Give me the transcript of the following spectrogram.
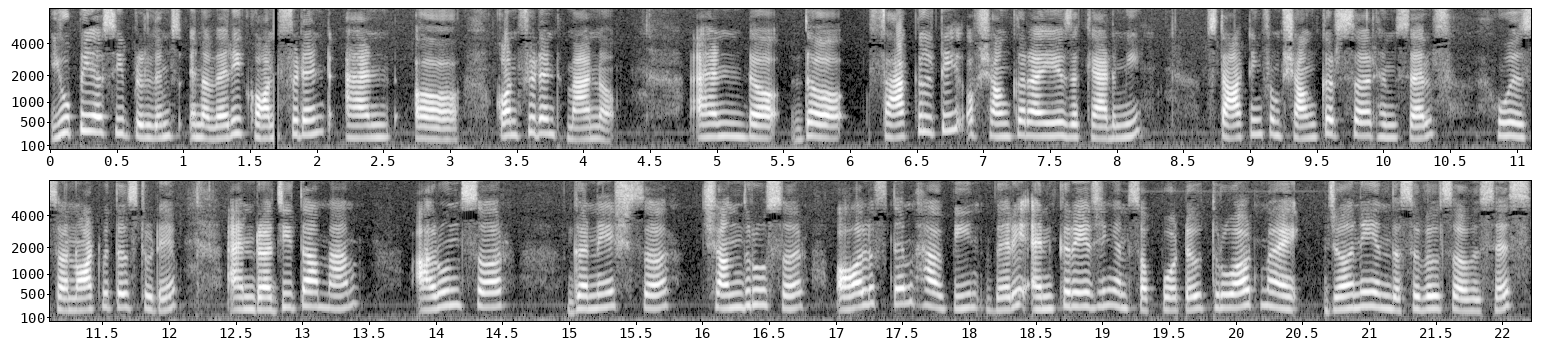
UPSC prelims in a very confident and uh, confident manner. And uh, the faculty of Shankar IAS Academy, starting from Shankar sir himself, who is uh, not with us today, and Rajita ma'am, Arun sir, Ganesh sir, Chandru sir, all of them have been very encouraging and supportive throughout my journey in the civil services.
